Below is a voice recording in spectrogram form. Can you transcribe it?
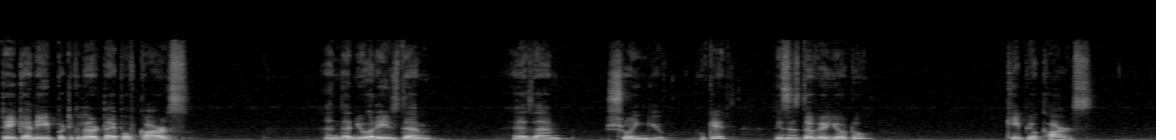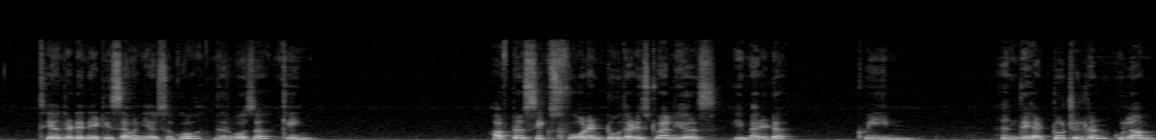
Take any particular type of cards and then you arrange them as I am showing you. Okay, this is the way you have to keep your cards. 387 years ago there was a king after 6, 4 and 2 that is 12 years he married a queen and they had two children Gulam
